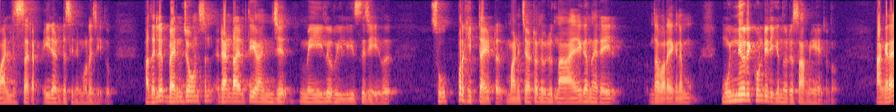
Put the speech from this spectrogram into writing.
മത്സരം ഈ രണ്ട് സിനിമകൾ ചെയ്തു. അതിൽ ബെൻ ജോൺസൺ രണ്ടായിരത്തി അഞ്ച് മെയിൽ റിലീസ് ചെയ്ത് സൂപ്പർ ഹിറ്റായിട്ട് മണിച്ചേട്ടൻ ഒരു നായക നിരയിൽ എന്താ പറയുക ഇങ്ങനെ മുന്നേറിക്കൊണ്ടിരിക്കുന്ന ഒരു സമയമായിരുന്നു. അങ്ങനെ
